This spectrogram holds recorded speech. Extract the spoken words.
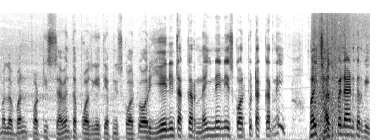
मतलब 147 तक पहुँच गई थी अपनी स्कॉर्पियो और ये नहीं टक्कर, नहीं नहीं नहीं स्कॉर्पियो टक्कर नहीं। भाई छत पे लैंड कर गई।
